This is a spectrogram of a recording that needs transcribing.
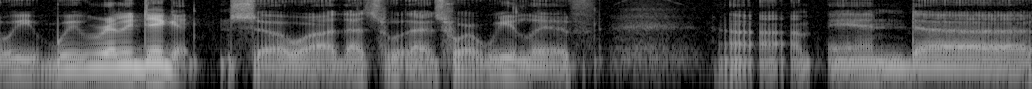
we we really dig it. So that's that's where we live. Um, and uh,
